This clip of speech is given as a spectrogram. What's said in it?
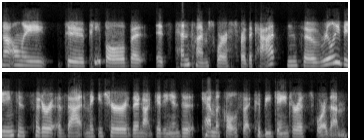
not only to people, but it's 10 times worse for the cat. And so, really being considerate of that and making sure they're not getting into chemicals that could be dangerous for them.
